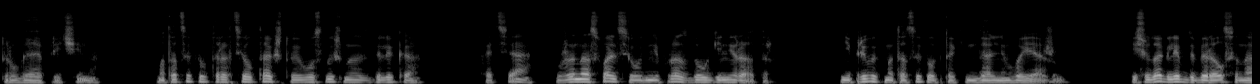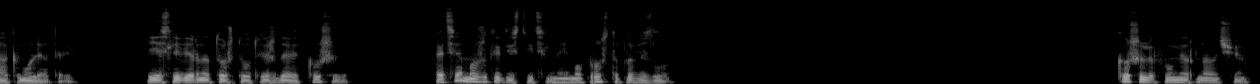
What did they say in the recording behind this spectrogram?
другая причина. Мотоцикл тарахтел так, что его слышно издалека. Хотя уже на асфальте у Днепра сдул генератор. Не привык мотоцикл к таким дальним вояжам. И сюда Глеб добирался на аккумуляторе. Если верно то, что утверждает Кошелев. Хотя, может, и действительно ему просто повезло. Кошелев умер ночью.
